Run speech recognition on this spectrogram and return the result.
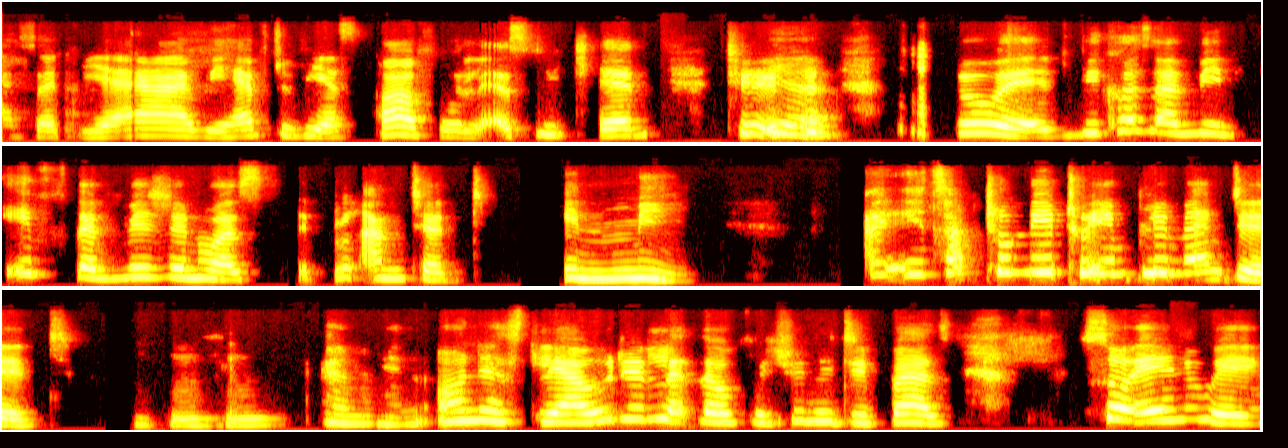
I said, yeah, we have to be as powerful as we can to yeah. do it. Because I mean, if the vision was planted in me, it's up to me to implement it. Mm-hmm. I mean, honestly, I wouldn't let the opportunity pass. So, anyway,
